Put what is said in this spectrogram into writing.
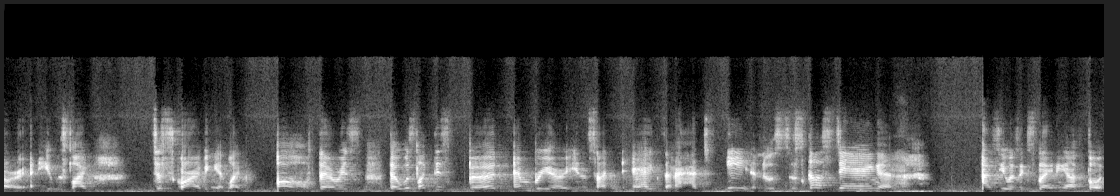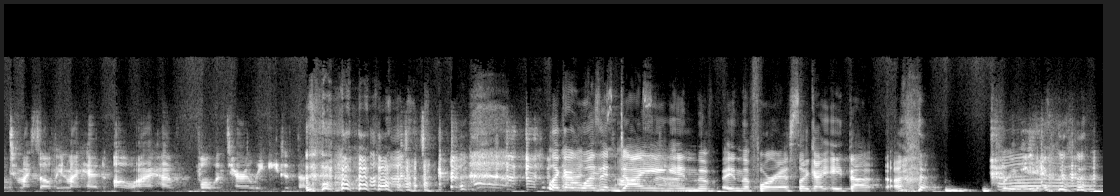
Show, and he was like describing it like, oh, there is, there was like this bird embryo inside an egg that I had to eat, and it was disgusting, and as he was explaining, I thought to myself in my head, oh, I have voluntarily eaten that. like I wasn't dying awesome. in the in the forest. Like I ate that uh, freely.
